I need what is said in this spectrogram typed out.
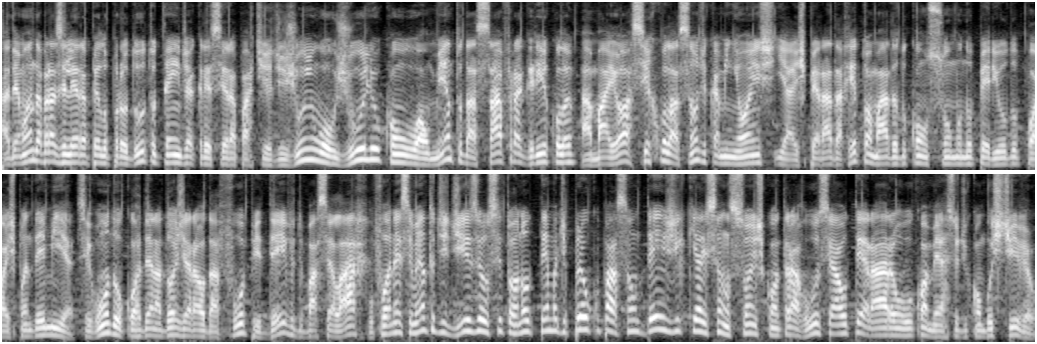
A demanda brasileira pelo produto tende a crescer a partir de junho ou julho, com o aumento da safra agrícola, a maior circulação de caminhões e a esperada retomada do consumo no período pós-pandemia. Segundo o coordenador-geral da FUP, David Bacelar, o fornecimento de diesel se tornou tema de preocupação desde que as sanções contra a Rússia alteraram o comércio de combustível.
